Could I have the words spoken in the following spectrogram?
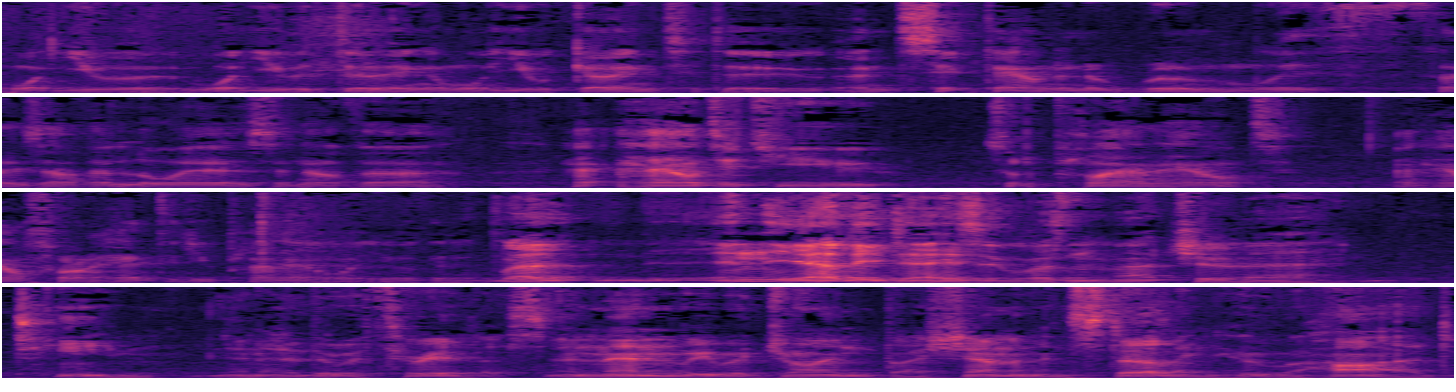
what you were what you were doing and what you were going to do, and sit down in a room with those other lawyers and other? How did you sort of plan out? And how far ahead did you plan out what you were going to do? Well, in the early days, it wasn't much of a team. You know, there were three of us, and then we were joined by Shearman and Sterling, who were hired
